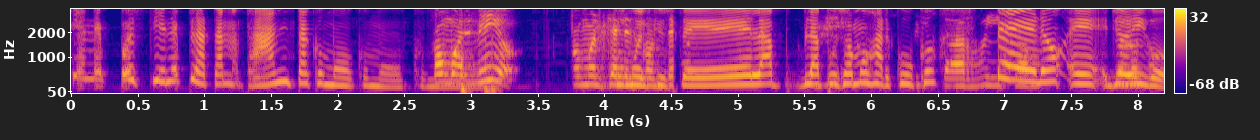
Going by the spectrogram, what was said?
tiene, pues tiene plata no tanta como, como, como, el mío. Como el que, como el que usted la, puso a mojar cuco. Pero eh, yo digo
